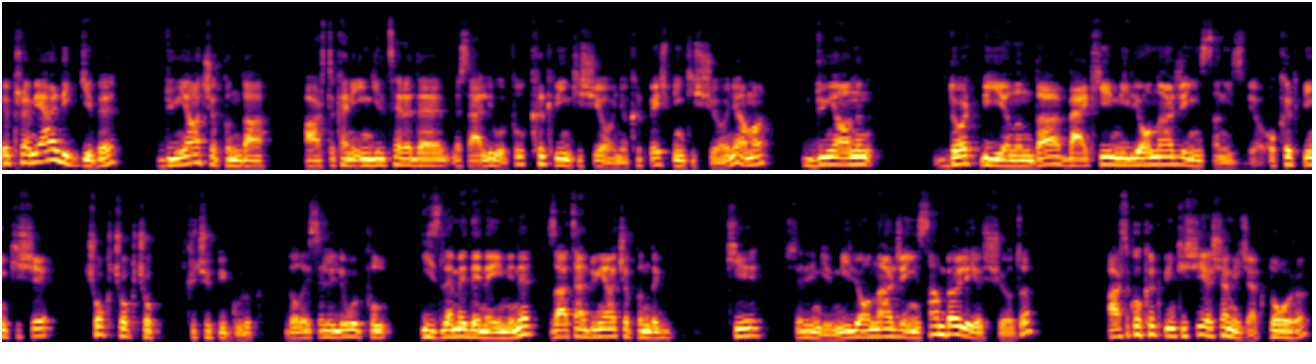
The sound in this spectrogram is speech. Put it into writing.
Ve Premier Lig gibi dünya çapında artık hani İngiltere'de mesela Liverpool 40 bin kişiye oynuyor, 45 bin kişiye oynuyor ama dünyanın dört bir yanında belki milyonlarca insan izliyor. O 40 bin kişi çok çok çok küçük bir grup. Dolayısıyla Liverpool izleme deneyimini zaten dünya çapındaki işte dediğim gibi milyonlarca insan böyle yaşıyordu. Artık o 40 bin kişi yaşamayacak doğru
